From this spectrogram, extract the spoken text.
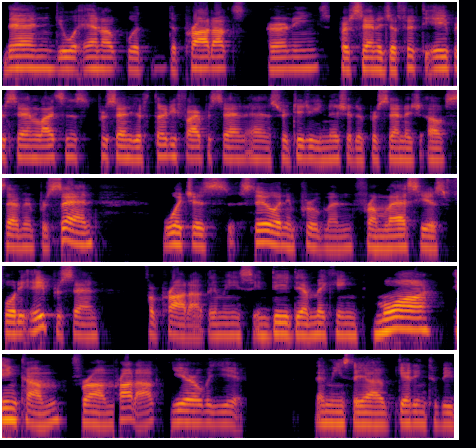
then you will end up with the products earnings percentage of 58%, license percentage of 35%, and strategic initiative percentage of 7%, which is still an improvement from last year's 48% for product. That means indeed they're making more income from product year over year. That means they are getting to be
